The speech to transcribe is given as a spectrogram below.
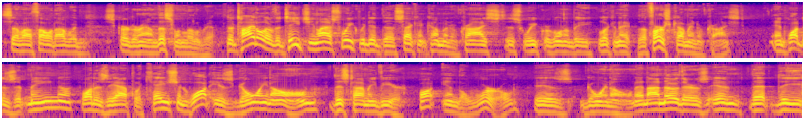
So I thought I would skirt around this one a little bit. The title of the teaching last week we did the second coming of Christ. This week we're going to be looking at the first coming of Christ. And what does it mean? What is the application? What is going on this time of year? What in the world is going on? And I know there's in that the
